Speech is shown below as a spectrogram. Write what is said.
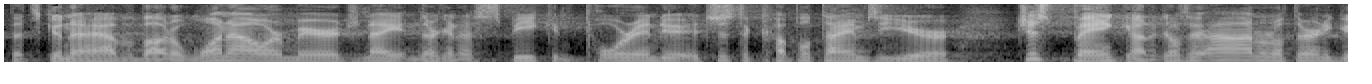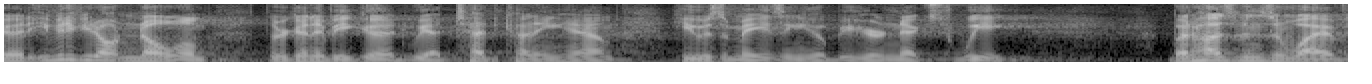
that's going to have about a one hour marriage night and they're going to speak and pour into it. It's just a couple times a year. Just bank on it. Don't say, oh, I don't know if they're any good. Even if you don't know them, they're going to be good. We had Ted Cunningham. He was amazing. He'll be here next week. But husbands and wives,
